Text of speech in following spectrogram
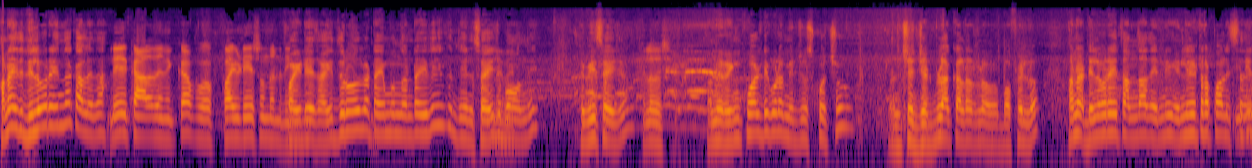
అన్న ఇది డెలివరీ అయిందా కాలేదా? లేదు కాలేదండి. ఇంకా ఫైవ్ డేస్ ఉందండి. ఫైవ్ డేస్ ఐదు రోజుల టైం ఉందంట ఇది. దీని సైజు బాగుంది. Heavy size. అన్ని రింగ్ క్వాలిటీ కూడా మీరు చూసుకోవచ్చు. మంచి జెడ్ బ్లాక్ కలర్లో బఫెల్లో. అన్న డెలివరీ అయితే అందాది ఎన్ని ఎన్ని లీటర్ పాలు ఇస్తుంది?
